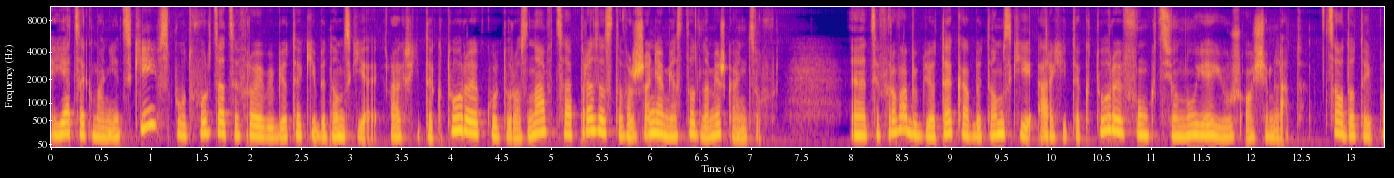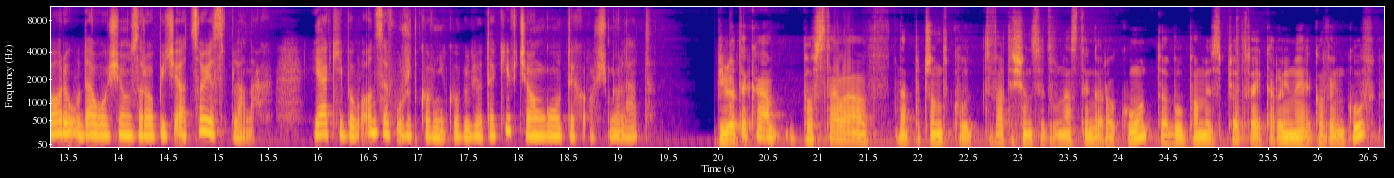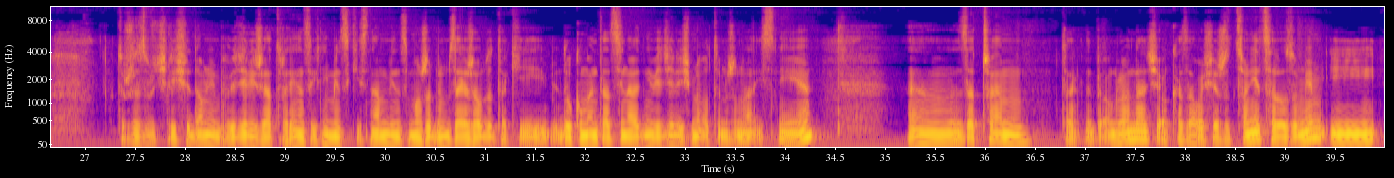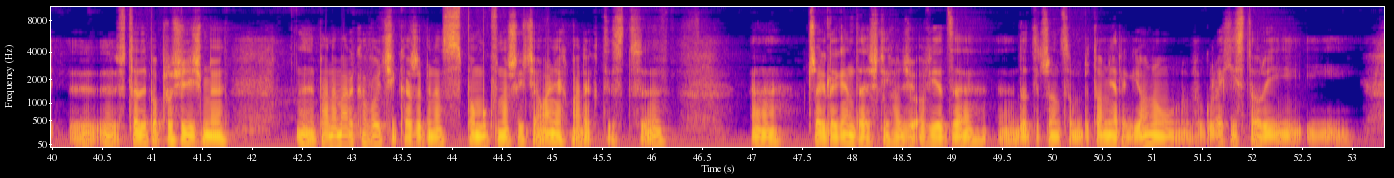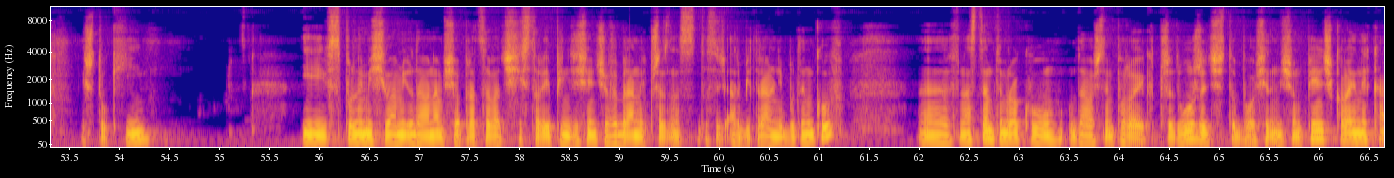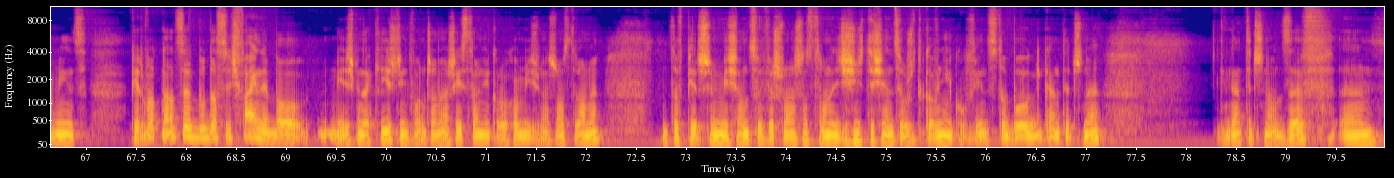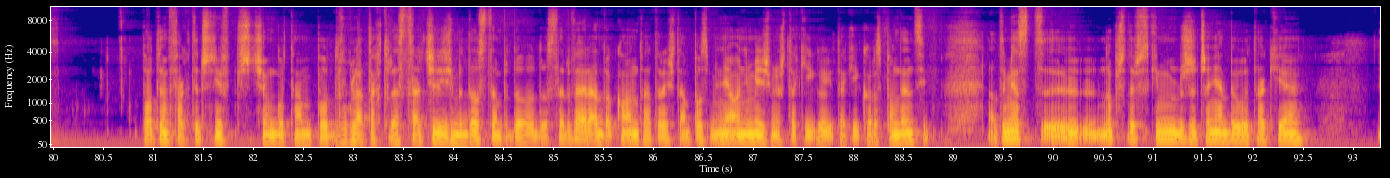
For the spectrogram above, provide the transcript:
Jacek Maniecki, współtwórca Cyfrowej Biblioteki Bytomskiej Architektury, kulturoznawca, prezes Stowarzyszenia Miasto dla Mieszkańców. E, Cyfrowa Biblioteka Bytomskiej Architektury funkcjonuje już 8 lat. Co do tej pory udało się zrobić, a co jest w planach? Jaki był odzew użytkowników biblioteki w ciągu tych 8 lat? Biblioteka powstała na początku 2012 roku. To był pomysł Piotra i Karoliny Jakowenków, którzy zwrócili się do mnie, bo wiedzieli, że ja trochę język niemiecki znam, więc może bym zajrzał do takiej dokumentacji, nawet nie wiedzieliśmy o tym, że ona istnieje. E, zacząłem to gdyby oglądać i okazało się, że co nieco rozumiem i y, wtedy poprosiliśmy e, pana Marka Wojcika, żeby nas wspomógł w naszych działaniach. Marek to jest e, legenda, jeśli chodzi o wiedzę dotyczącą Bytomia, regionu, w ogóle historii i, i sztuki. I wspólnymi siłami udało nam się opracować historię 50 wybranych przez nas dosyć arbitralnie budynków. E, w następnym roku udało się ten projekt przedłużyć. To było 75 kolejnych kamienic. Pierwotny odzew był dosyć fajny, bo mieliśmy taki licznik włączony na naszej stronie, jak uruchomiliśmy naszą stronę. No to w pierwszym miesiącu wyszło na naszą stronę 10 tysięcy użytkowników, więc to było gigantyczne. Gigantyczny odzew. Potem faktycznie w przeciągu tam po dwóch latach, które straciliśmy dostęp do, do serwera, do konta, które się tam pozmieniało, nie mieliśmy już takiego i takiej korespondencji. Natomiast y, no przede wszystkim życzenia były takie,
